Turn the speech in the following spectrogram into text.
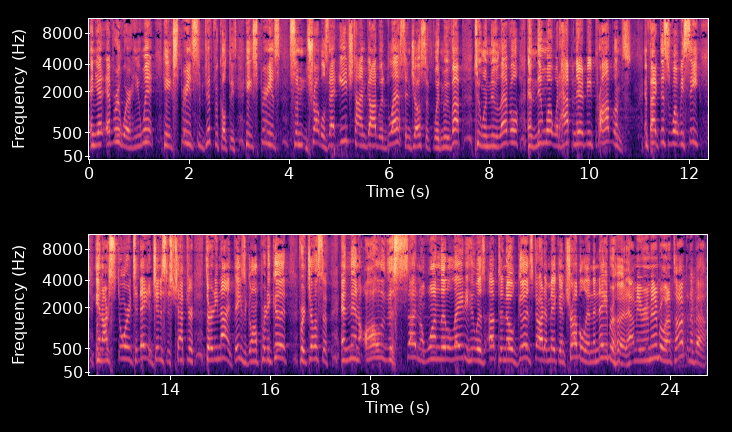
and yet everywhere he went, he experienced some difficulties. He experienced some troubles that each time God would bless and Joseph would move up to a new level, and then what would happen? There'd be problems. In fact, this is what we see in our story today in Genesis chapter 39. Things are going pretty good for Joseph. And then all of a sudden, one little lady who was up to no good started making trouble in the neighborhood. How many remember what I'm talking about?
